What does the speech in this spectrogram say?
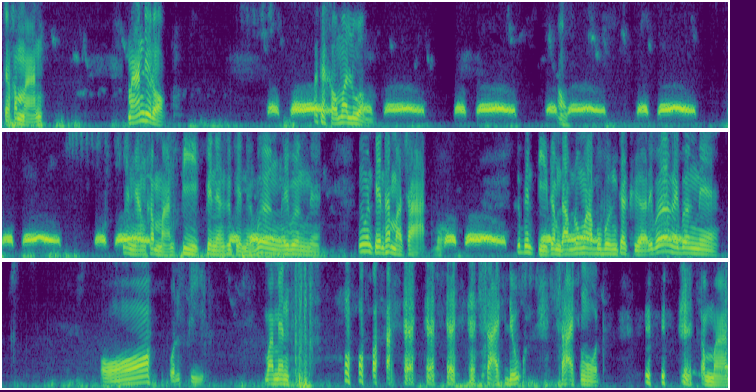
เจะข้าหมานหมานอยู่ดอก ก็แต่เขามารวมเอ้าเป็นหยังข้าหมานปีกเป็นหยังคือเป็นเนี่ยเบิ้งไอ้เบิ้งเนี่ยนี่มันเป็นธรรมชาติบอกคือเป็นปีกดำๆลงมาบ่เบิ้งจะเขือได้เบิ้งไอ้เบิ้งเนี่ยอ๋อผลปีกว่าแม่นสายดุสายโหดกำมาน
